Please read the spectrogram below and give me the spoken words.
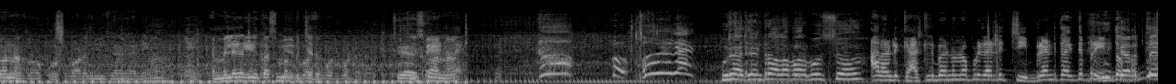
కొట్టుకోవడం చూసాను కానీ ఎమ్మెల్యే గారు నీకోసం పంపించారు. ఊరే అదేంట్రా అలా పారబోసు అలాంటి క్యాస్టల్ బ్రాండ్ ఉన్నప్పుడు ఇలాంటి చీప్ బ్రాండ్ తాగితే బ్రెయిన్ తగ్గుతుంది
